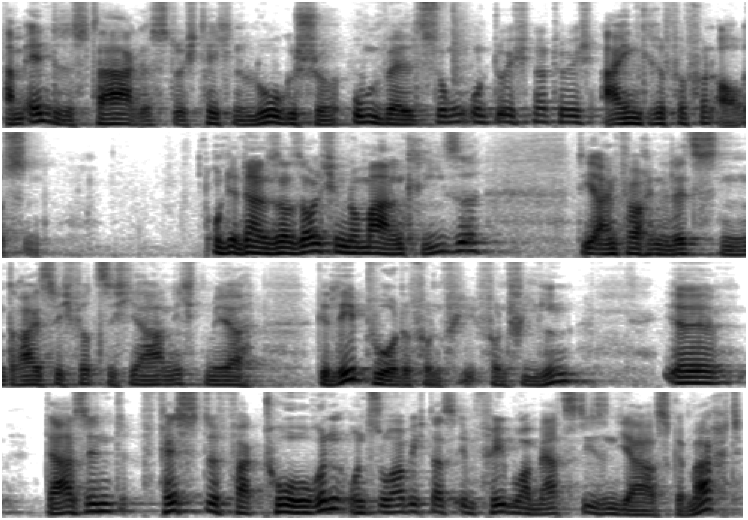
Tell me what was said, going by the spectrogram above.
am Ende des Tages durch technologische Umwälzungen und durch natürlich Eingriffe von außen. Und in einer solchen normalen Krise die einfach in den letzten 30, 40 Jahren nicht mehr gelebt wurde von, von vielen. Da sind feste Faktoren und so habe ich das im Februar, März diesen Jahres gemacht.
